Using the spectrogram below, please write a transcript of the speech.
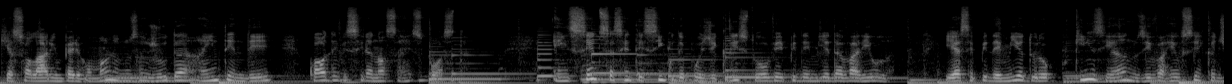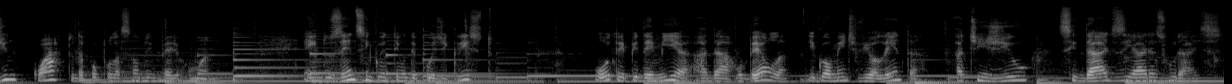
que assolaram o Império Romano nos ajuda a entender qual deve ser a nossa resposta. Em 165 d.C. houve a epidemia da varíola, e essa epidemia durou 15 anos e varreu cerca de um quarto da população do Império Romano. Em 251 d.C., outra epidemia, a da rubéola, igualmente violenta, atingiu cidades e áreas rurais.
